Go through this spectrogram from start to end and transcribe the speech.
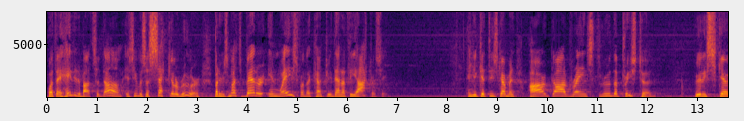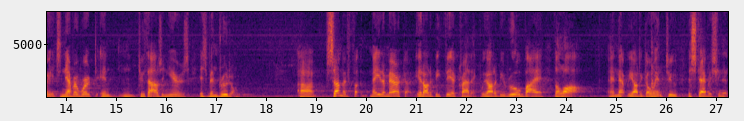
what they hated about Saddam is he was a secular ruler, but he was much better in ways for the country than a theocracy. And you get these governments, our God reigns through the priesthood. Really scary. It's never worked in 2,000 years. It's been brutal. Uh, some have made America, it ought to be theocratic. We ought to be ruled by the law, and that we ought to go into establishing it.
